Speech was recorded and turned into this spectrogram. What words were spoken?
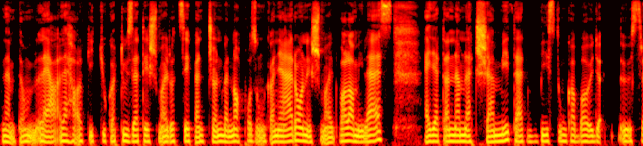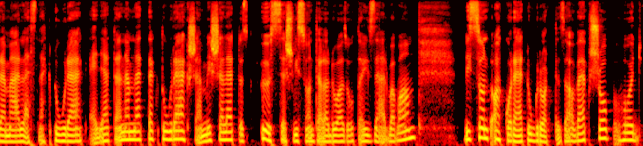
nem tudom, le, lehalkítjuk a tüzet, és majd ott szépen csöndben napozunk a nyáron, és majd valami lesz. Egyáltalán nem lett semmi, tehát bíztunk abba, hogy őszre már lesznek túrák, egyáltalán nem lettek túrák, semmi se lett, az összes viszont eladó azóta is zárva van. Viszont akkor átugrott ez a webshop, hogy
